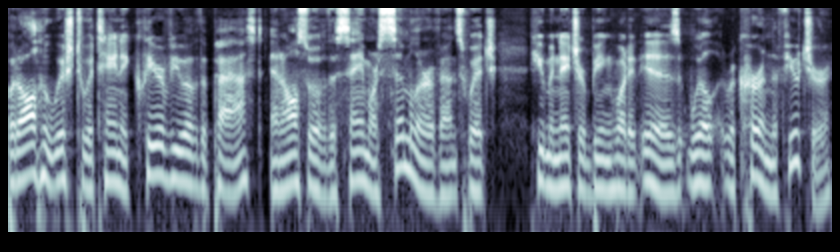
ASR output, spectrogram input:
But all who wish to attain a clear view of the past, and also of the same or similar events which, human nature being what it is, will recur in the future,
